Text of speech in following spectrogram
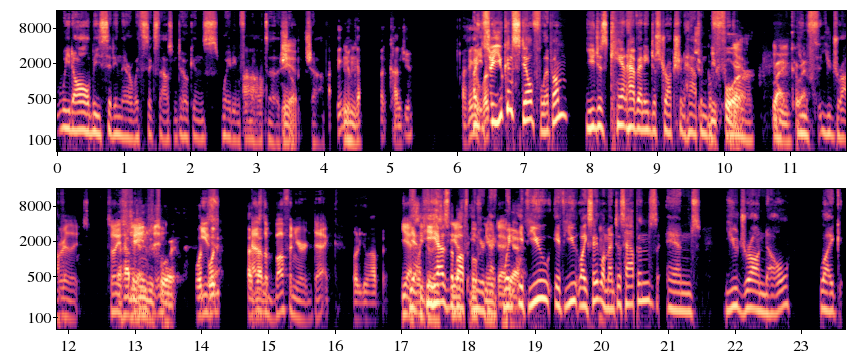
we'd all be sitting there with 6,000 tokens waiting for Ah, Null to show yeah. up at shop. I think Mhm. you can, can't you? I think Uh, so you can still flip them. You just can't have any destruction happen Before, before, Right, correct. you, f- you drop it. Really? So That he's happened changed. in- before. what, what has have the buff in your deck. for you happen? Yes, yeah, he, does. has the buff in your deck. When, yeah. If you if you like say Lamentis happens and you draw null, like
